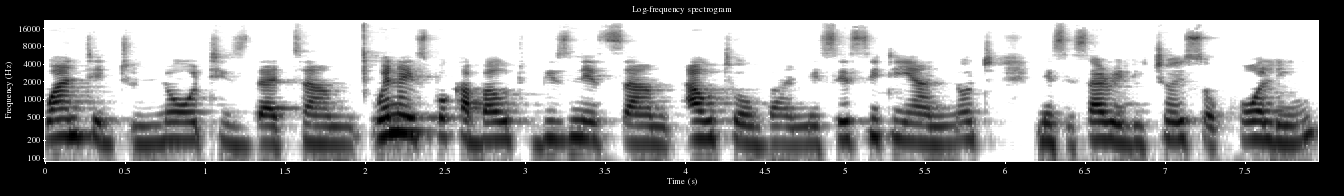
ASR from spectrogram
wanted to note is that um, when i spoke about business um, out of uh, necessity and not necessarily choice or calling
